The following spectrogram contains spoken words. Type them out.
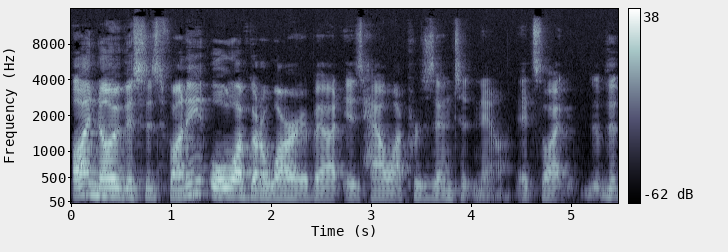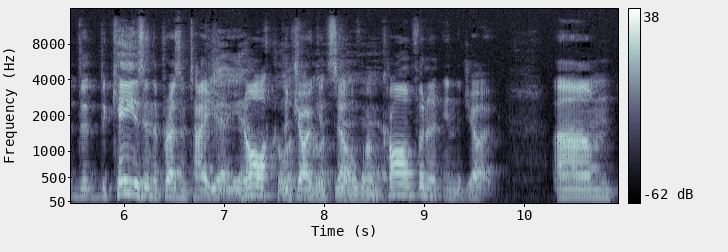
I know this is funny. All I've got to worry about is how I present it now. It's like the the, the key is in the presentation, Yeah, yeah, not course, the joke course. itself. Yeah, yeah. I'm confident in the joke. Um,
